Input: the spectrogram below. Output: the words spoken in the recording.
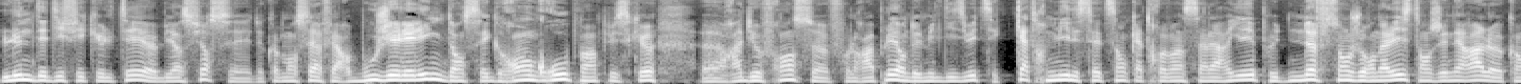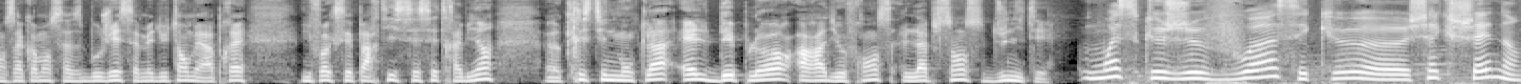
L'une des difficultés, euh, bien sûr, c'est de commencer à faire bouger les lignes dans ces grands groupes, hein, puisque euh, Radio France, euh, faut le rappeler, en 2018, c'est 4780 salariés, plus de 900 journalistes. En général, quand ça commence à se bouger, ça met du temps, mais après, une fois que c'est parti, c'est très bien. Euh, Christine Moncla, elle déplore à Radio France l'absence d'unité. Moi, ce que je vois, c'est que euh, chaque chaîne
